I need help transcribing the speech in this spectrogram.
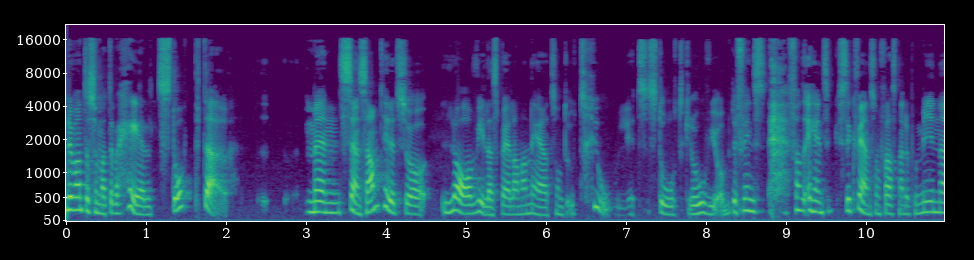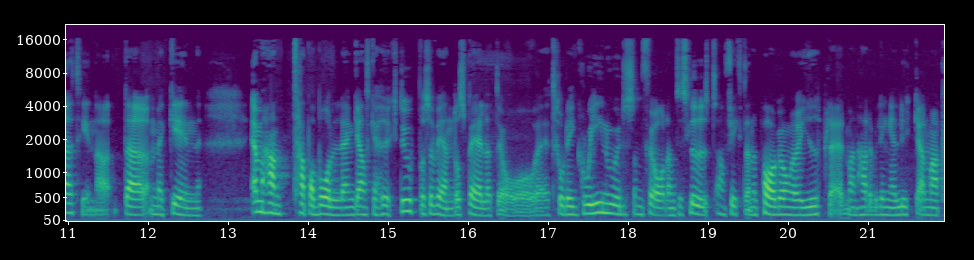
det var inte som att det var helt stopp där. men sen samtidigt så la Villa-spelarna ner ett sånt otroligt stort grovjobb. Det finns, fanns en sekvens som fastnade på min näthinna där McGinn ja, men han tappar bollen ganska högt upp och så vänder spelet då och jag tror det är Greenwood som får den till slut. Han fick den ett par gånger i djupled, men hade väl ingen lyckad match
